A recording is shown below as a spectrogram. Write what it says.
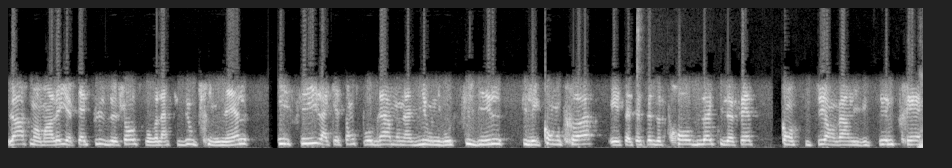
Là, à ce moment-là, il y a peut-être plus de choses pour l'accuser au criminel. Ici, la question se poserait, à mon avis, au niveau civil, si les contrats et cette espèce de fraude-là qu'il a fait constituer envers les victimes seraient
